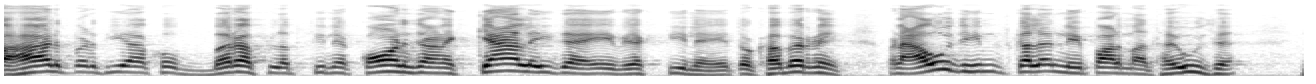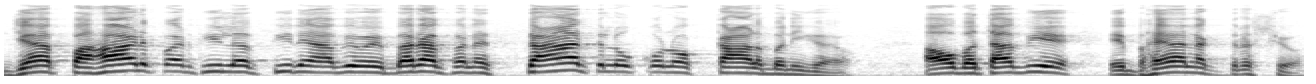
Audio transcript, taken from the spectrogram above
પહાડ પરથી આખો બરફ લપસીને કોણ જાણે ક્યાં લઈ જાય એ વ્યક્તિને એ તો ખબર નહીં, પણ આવું જ હિમસ્ખલન નેપાળમાં થયું છે. જ્યાં પહાડ પરથી લપસીને આવ્યો એ બરફ અને સાત લોકોનો કાળ બની ગયો. આવો બતાવીએ એ ભયાનક દ્રશ્યો.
